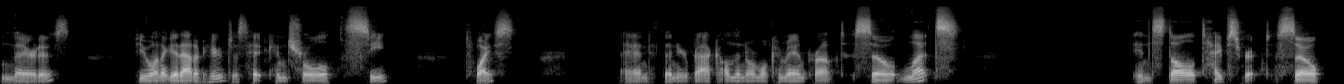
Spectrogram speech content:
And there it is. If you want to get out of here, just hit Control C twice, and then you're back on the normal command prompt. So let's install TypeScript. So,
